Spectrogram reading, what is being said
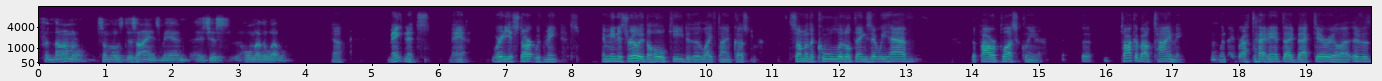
phenomenal. Some of those designs, man, it's just a whole nother level. Yeah, maintenance, man. Where do you start with maintenance? I mean, it's really the whole key to the lifetime customer. Some of the cool little things that we have, the Power Plus cleaner. Uh, talk about timing. When they brought that antibacterial, it was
